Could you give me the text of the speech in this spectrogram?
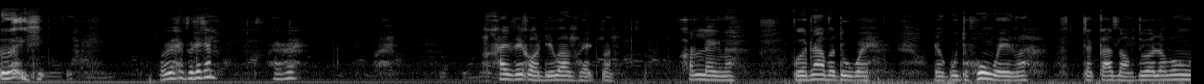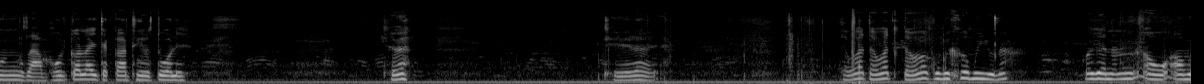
เอ้ยไปไปไปด้วยกันไปไปใครไปก่อนดี๋ยวางแผนก่อน ขั้นแรงนะ เปิดหน้าประตูไป เดี๋ยวกูจะพุ่งเองนะจัดการสองตัวแล้วพวกมึงสามคนก็ไล่จัดการทีละตัวเลย ช่ไหมโอเคได้ แต่ว่าแต่ว่าแต่ว่ากูมีเครื่องมืออยู่นะ เพราะฉะนั้นเอาเอาเม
